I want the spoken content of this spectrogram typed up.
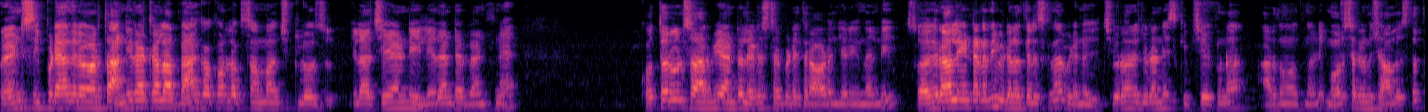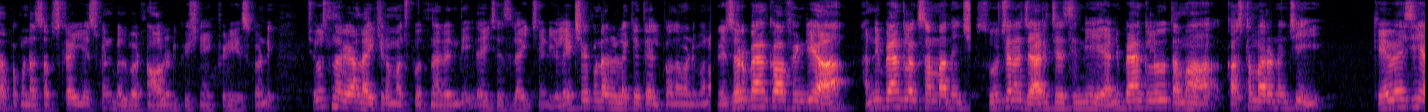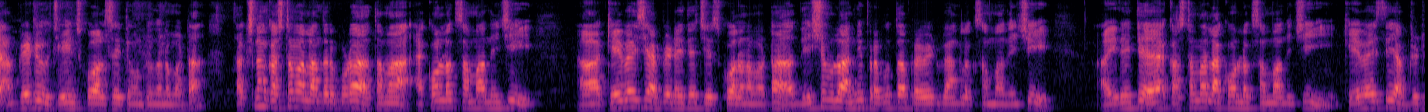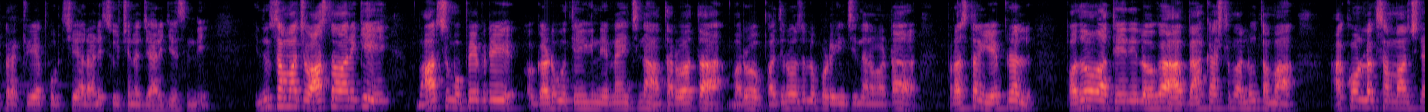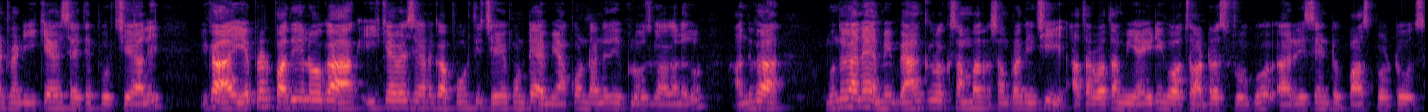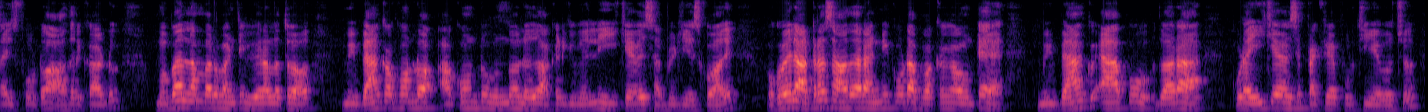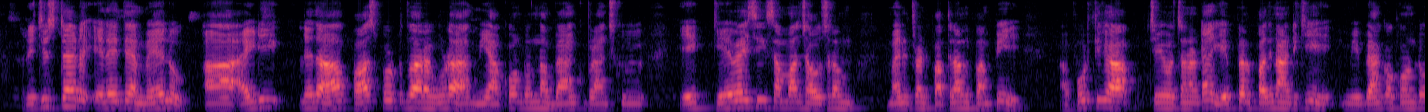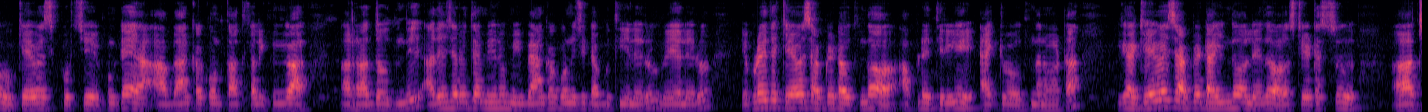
Friends ఇప్పుడే అందిన వార్త అన్ని రకాల బ్యాంక్ అకౌంట్లకు సంబంధించి క్లోజ్. ఇలా చేయండి లేదంటే వెంటనే. కొత్త రూల్స్ ఆర్బీఐ అంటూ లేటెస్ట్ అప్డేట్ అయితే రావడం జరిగిందండి. సో వివరాలు ఏంటనేది వీడియోలో తెలుసుకుందాం. వీడియోని చివరి చూడండి స్కిప్ చేయకుండా అర్థమవుతుందండి. మరోసారి కానీ ఛానల్ వస్తే తప్పకుండా సబ్స్క్రైబ్ చేసుకొని bell button all notification activate చేసుకోండి. చూస్తున్నారు కానీ లైక్ చేయడం మర్చిపోతున్నారండి. దయచేసి లైక్ చేయండి. లైక్ చేయకుండా వీళ్ళకైతే వెళ్ళిపోదామండి మనం. రిజర్వ్ బ్యాంక్ ఆఫ్ ఇండియా అన్ని బ్యాంకులకు సంబంధించి సూచన జారీ చేసింది. అన్ని బ్యాంకులు తమ కస్టమర్ నుంచి కేవైసీ అప్డేట్ చేయించుకోవాల్సి అయితే ఉంటుందన్నమాట. తక్షణం కస్టమర్లందరూ కూడా తమ అకౌంట్లకు సంబంధించి కేవైసీ అప్డేట్ అయితే చేసుకోవాలన్నమాట. దేశంలో అన్ని ప్రభుత్వ ప్రైవేట్ బ్యాంకులకు సంబంధించి ఇదైతే కస్టమర్ల అకౌంట్లకు సంబంధించి కేవైసీ అప్డేట్ ప్రక్రియ పూర్తి చేయాలని సూచన జారీ చేసింది. ఇందుకు సంబంధించి వాస్తవానికి మార్చి ముప్పై ఒకటి గడువు తేదీ నిర్ణయించిన తర్వాత మరో పది రోజులు పొడిగించిందనమాట ప్రస్తుతం ఏప్రిల్ పదవ తేదీలోగా బ్యాంక్ కస్టమర్లు తమ అకౌంట్లకు సంబంధించినటువంటి ఈకేవైసీ అయితే పూర్తి చేయాలి. ఇక ఏప్రిల్ పదిలోగా ఈకేవైసీ కనుక పూర్తి చేయకుంటే మీ అకౌంట్ అనేది క్లోజ్ కాగలదు. అందుగా ముందుగానే మీ బ్యాంకులకు సంప్రదించి ఆ తర్వాత మీ ఐడి కావచ్చు address proof recent passport size photo Aadhaar card mobile number వంటి వివరాలతో మీ బ్యాంక్ అకౌంట్లో అకౌంట్ ఉందో లేదో అక్కడికి వెళ్ళి ఈ కేవైసీ అప్డేట్ చేసుకోవాలి. ఒకవేళ అడ్రస్ ఆధార్ అన్నీ కూడా పక్కగా ఉంటే మీ బ్యాంక్ యాప్ ద్వారా కూడా ఈ కేవైసీ ప్రక్రియ పూర్తి చేయవచ్చు. రిజిస్టర్డ్ ఏదైతే మెయిల్ ఆ ఐడి లేదా పాస్పోర్ట్ ద్వారా కూడా మీ అకౌంట్ ఉన్న బ్యాంక్ బ్రాంచ్కు ఏ కేవైసీకి సంబంధించి అవసరమైనటువంటి పత్రాలను పంపి పూర్తిగా చేయవచ్చు ఏప్రిల్ పది నాటికి మీ బ్యాంక్ అకౌంట్ కేవైసీ పూర్తి చేయకుంటే ఆ బ్యాంక్ అకౌంట్ తాత్కాలికంగా రద్దు అవుతుంది అదే జరిగితే మీరు మీ బ్యాంక్ అకౌంట్ నుంచి డబ్బు తీయలేరు వేయలేరు. ఎప్పుడైతే కేవైసీ అప్డేట్ అవుతుందో అప్పుడే తిరిగి యాక్టివ్ అవుతుంది అనమాట ఇక కేవైసీ అప్డేట్ అయిందో లేదో స్టేటస్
